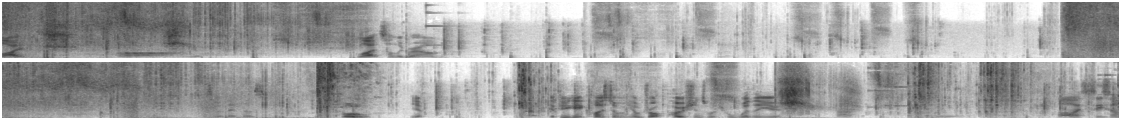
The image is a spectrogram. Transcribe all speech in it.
Light. Oh, yeah. Lights on the ground. See what that does. Oh, yep. If you get close to him, he'll drop potions which will wither you. Ah. Oh, I see some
